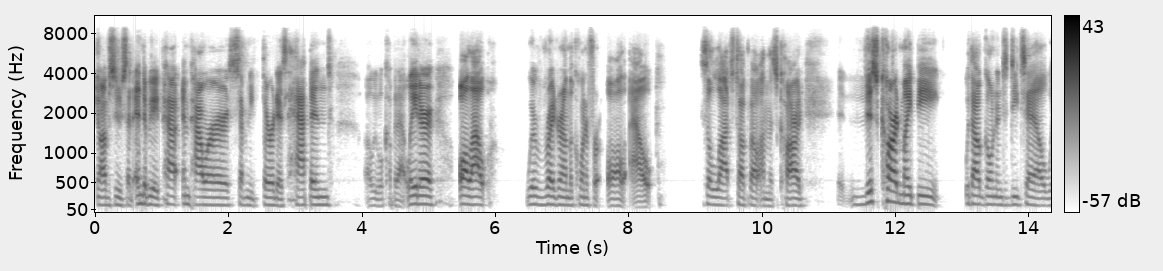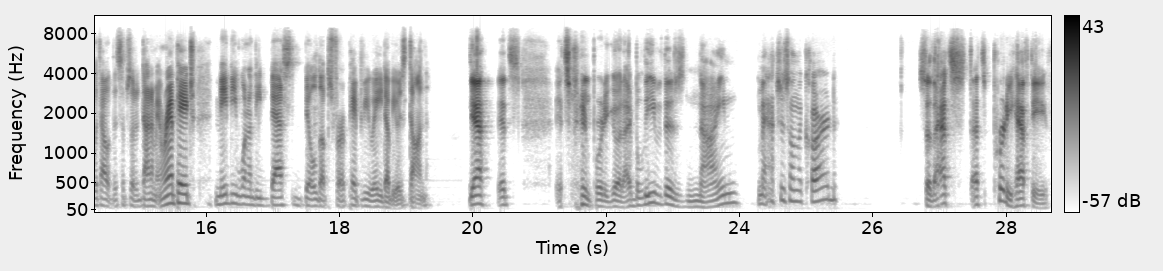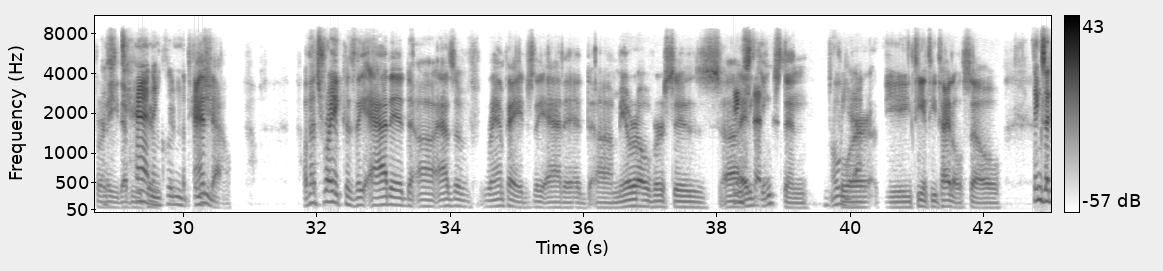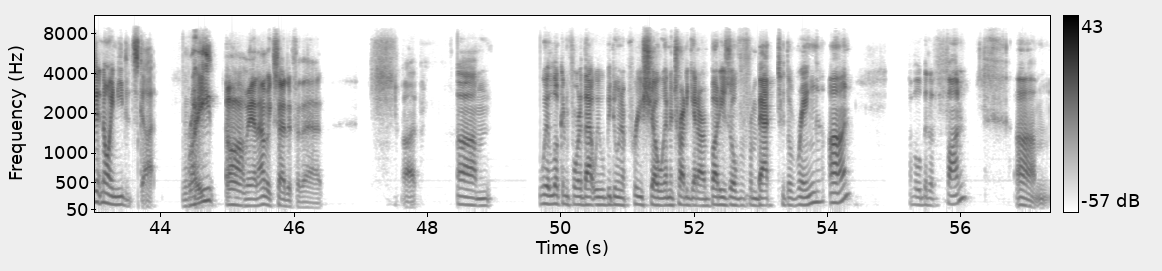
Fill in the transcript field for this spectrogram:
you know, obviously, we said NWA pa- Empower 73rd has happened. Uh, we will cover that later. All Out, we're right around the corner for All Out. There's a lot to talk about on this card. This card might be, without going into detail, without this episode of Dynamite Rampage, maybe one of the best buildups for a pay per view AEW has done. Yeah, it's it's been pretty good. I believe there's nine matches on the card. So that's that's pretty hefty for an AEW. Ten, including the ten now. Oh, that's right, because they added uh, as of Rampage, they added uh, Miro versus uh, Eddie Kingston oh, for yeah. the TNT title. So things I didn't know I needed, Scott. Right? Oh man, I'm excited for that. Uh, um, we're looking forward to that. We will be doing a pre-show. We're going to try to get our buddies over from back to the ring on. Have a little bit of fun. Um,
